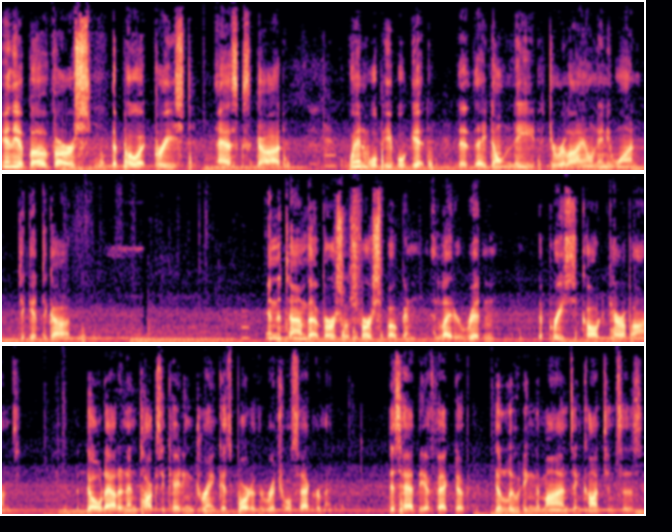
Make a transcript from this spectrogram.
In the above verse, the poet priest asks God, When will people get that they don't need to rely on anyone to get to God? In the time that verse was first spoken and later written, the priests called Karapans doled out an intoxicating drink as part of the ritual sacrament. This had the effect of deluding the minds and consciences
